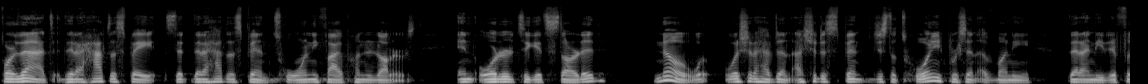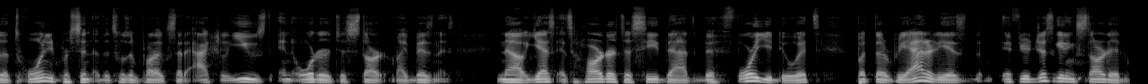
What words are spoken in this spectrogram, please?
for that, did I have to pay, did I have to spend $2,500? in order to get started? No. What, what should I have done? I should have spent just the 20% of money that I needed for the 20% of the tools and products that I actually used in order to start my business. Now, yes, it's harder to see that before you do it, but the reality is if you're just getting started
